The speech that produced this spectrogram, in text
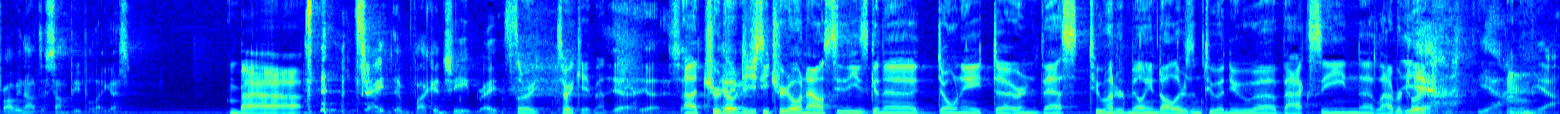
probably not to some people, I guess. Bah. That's right. They're fucking cheap, right? sorry, sorry, caveman. Yeah, yeah. So, Uh, Trudeau, anyway. did you see Trudeau announced that he's going to donate uh, or invest two hundred million dollars into a new uh, vaccine uh, laboratory? Yeah, yeah, yeah.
